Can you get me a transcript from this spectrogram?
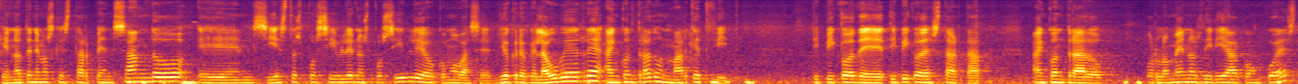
Que no tenemos que estar pensando en si esto es posible, no es posible o cómo va a ser. Yo creo que la VR ha encontrado un market fit típico de, típico de startup ha encontrado, por lo menos diría con Quest,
